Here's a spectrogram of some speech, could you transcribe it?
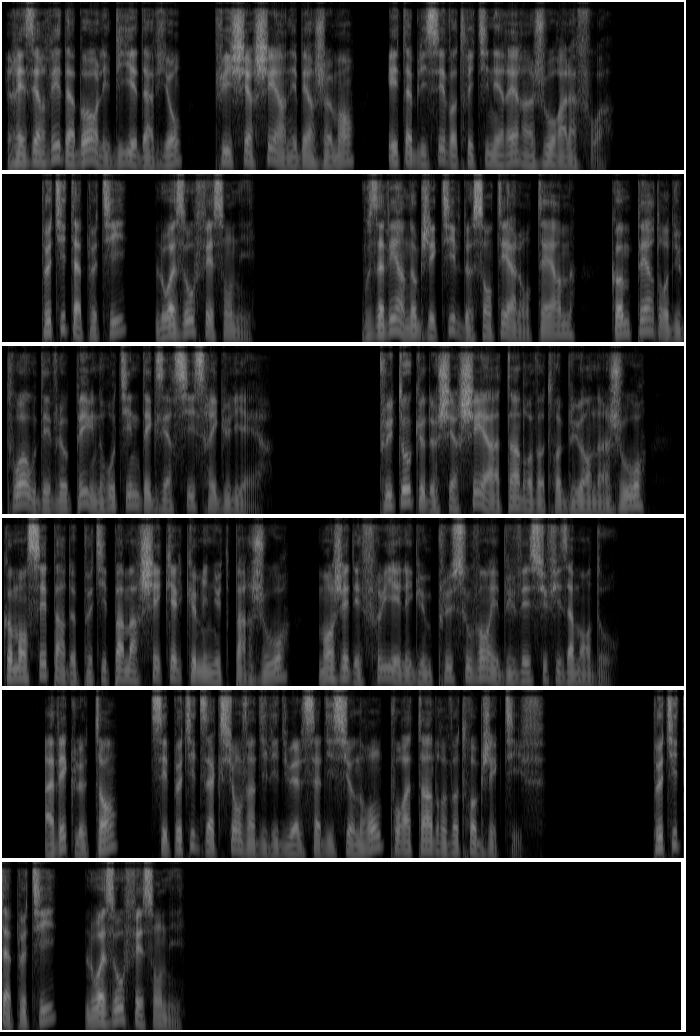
Réservez d'abord les billets d'avion, puis cherchez un hébergement, établissez votre itinéraire un jour à la fois. Petit à petit, l'oiseau fait son nid. Vous avez un objectif de santé à long terme, comme perdre du poids ou développer une routine d'exercice régulière. Plutôt que de chercher à atteindre votre but en un jour, commencez par de petits pas marcher quelques minutes par jour, mangez des fruits et légumes plus souvent et buvez suffisamment d'eau. Avec le temps, ces petites actions individuelles s'additionneront pour atteindre votre objectif. Petit à petit, l'oiseau fait son nid.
